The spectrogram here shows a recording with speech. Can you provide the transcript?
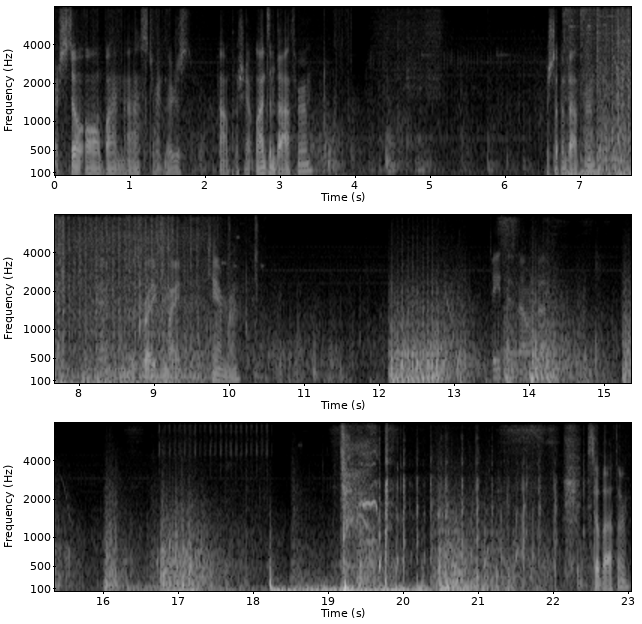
They're still all by master. They're just not pushing up. Lines in bathroom. Pushed up in bathroom. Okay. I was ready for my camera. Ace is now in bathroom. Still bathroom.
